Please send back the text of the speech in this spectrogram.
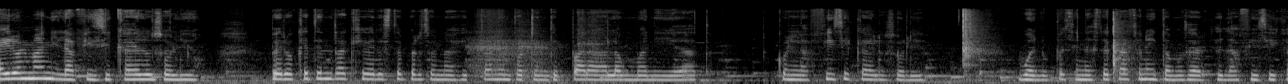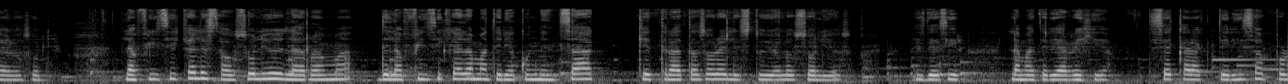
Iron Man y la física de lo sólido. Pero ¿qué tendrá que ver este personaje tan importante para la humanidad con la física de lo sólido? Bueno, pues en este caso necesitamos saber qué es la física de lo sólido. La física del estado sólido es la rama de la física de la materia condensada que trata sobre el estudio de los sólidos, es decir, la materia rígida. Se caracteriza por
